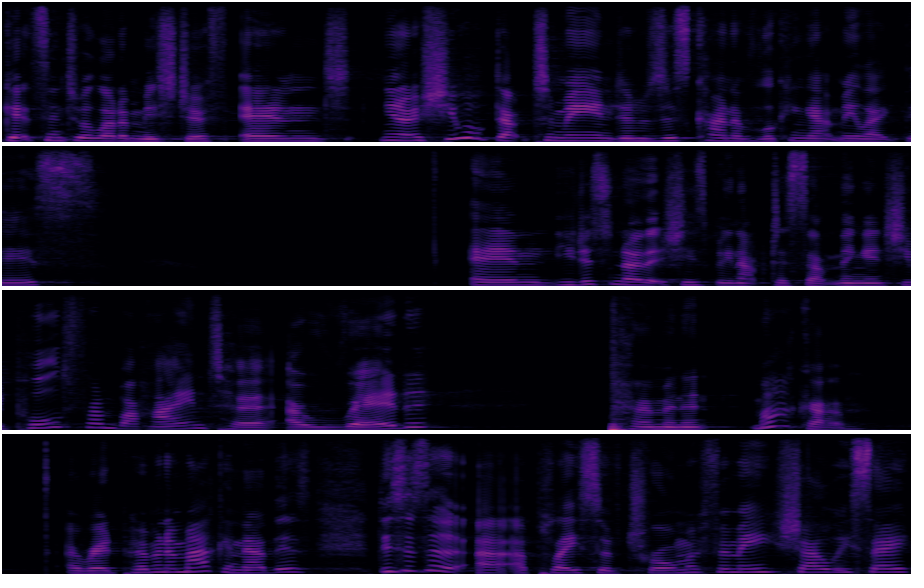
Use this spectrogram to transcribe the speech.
gets into a lot of mischief. And, you know, she walked up to me and was just kind of looking at me like this. And you just know that she's been up to something. And she pulled from behind her a red permanent marker a red permanent marker. Now, this this is a, a place of trauma for me, shall we say,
